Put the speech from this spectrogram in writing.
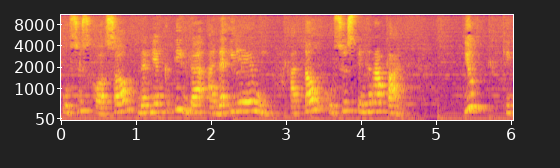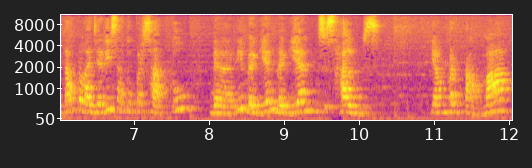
usus kosong dan yang ketiga ada ileum atau usus penyerapan. Yuk, kita pelajari satu persatu dari bagian-bagian usus halus. Yang pertama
